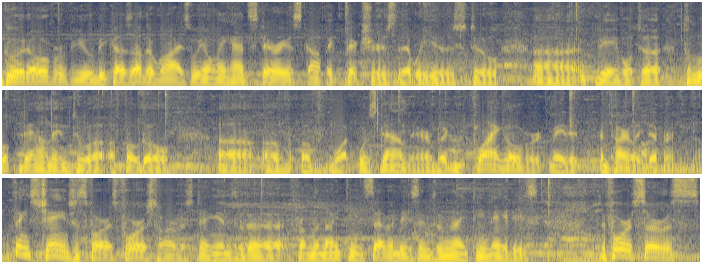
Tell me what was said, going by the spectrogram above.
good overview because otherwise we only had stereoscopic pictures that we used to uh, be able to, to look down into a, a photo uh, of, of what was down there, but flying over it made it entirely different. Things changed as far as forest harvesting into the, from the 1970s into the 1980s. The Forest Service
